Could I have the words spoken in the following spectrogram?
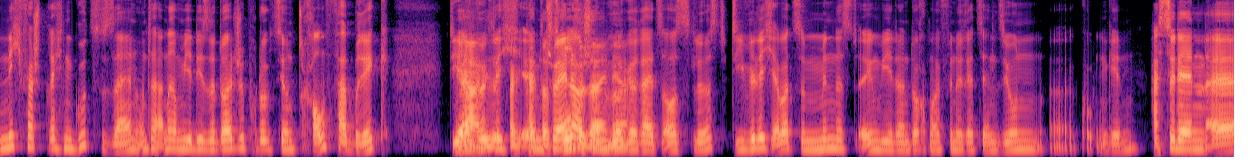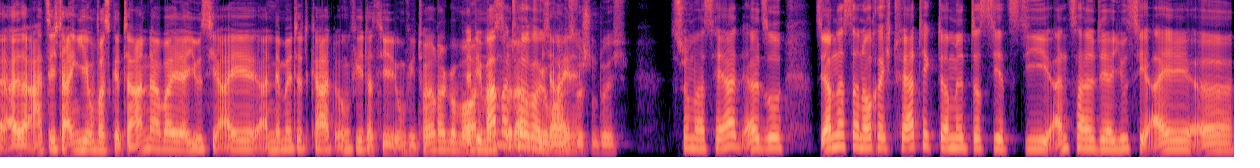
nicht versprechen gut zu sein. Unter anderem hier diese deutsche Produktion Traumfabrik, die ja, Ja, wirklich im Trailer schon sein, ja. Würgereiz auslöst. Die will ich aber zumindest irgendwie dann doch mal für eine Rezension äh, gucken gehen. Hast du denn, äh, also hat sich da eigentlich irgendwas getan da bei der UCI Unlimited Card irgendwie, dass die irgendwie teurer geworden Ja, die war ist? mal teurer geworden zwischendurch. Ist schon was her. Also, sie haben das dann auch rechtfertigt damit, dass jetzt die Anzahl der UCI äh,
